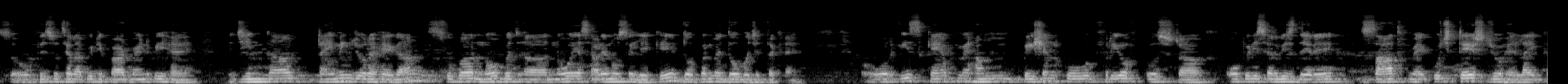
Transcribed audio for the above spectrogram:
सो फिजियोथेरापी डिपार्टमेंट भी है, जिनका टाइमिंग जो रहेगा सुबह नौ बज नौ या साढ़े नौ से लेके दोपहर में दो बजे तक है। और इस कैंप में हम पेशेंट को free of cost OPD service दे रहे, साथ में कुछ टेस्ट जो है लाइक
